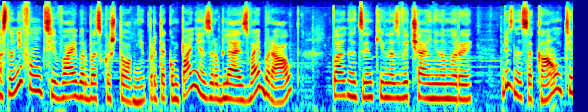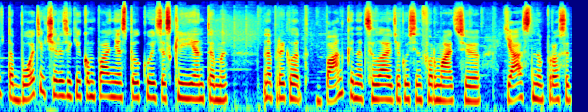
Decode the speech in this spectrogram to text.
Основні функції Viber безкоштовні, проте компанія заробляє з Viber Out, платних дзвінків на звичайні номери, бізнес-аккаунтів та ботів, через які компанія спілкується з клієнтами. Наприклад, банки надсилають якусь інформацію, ясно просять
